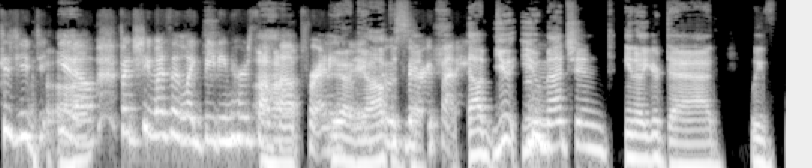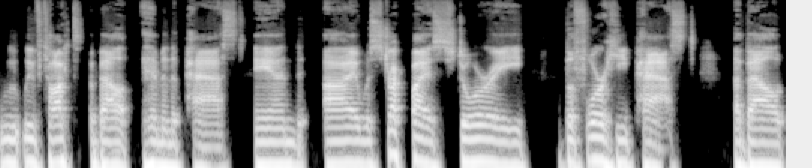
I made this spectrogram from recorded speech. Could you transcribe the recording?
because yeah. you you uh-huh. know, but she wasn't like beating herself uh-huh. up for anything. Yeah, the opposite. it was very funny. Um, you you mm-hmm. mentioned, you know, your dad we've we've talked about him in the past and i was struck by a story before he passed about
